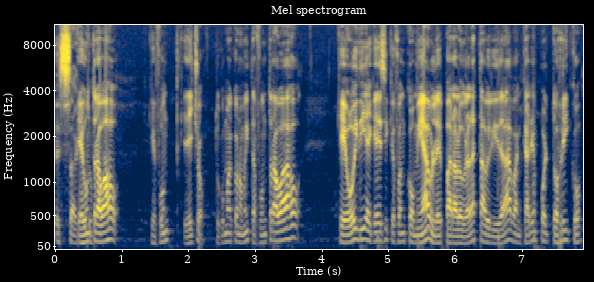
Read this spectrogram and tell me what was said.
Exacto. Que es un trabajo que fue un, de hecho, tú como economista, fue un trabajo que hoy día hay que decir que fue encomiable para lograr la estabilidad bancaria en Puerto Rico,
